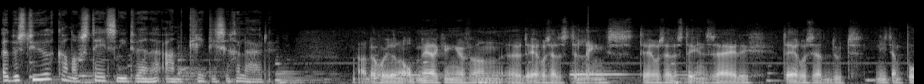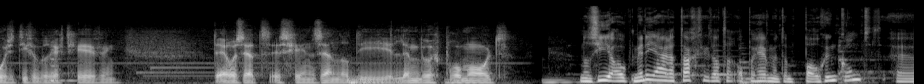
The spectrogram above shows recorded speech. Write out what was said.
Het bestuur kan nog steeds niet wennen aan kritische geluiden. Nou, daar hoor je dan opmerkingen van uh, de ROZ is te links, de ROZ is te eenzijdig, de ROZ doet niet aan positieve berichtgeving. De ROZ is geen zender die Limburg promoot. Dan zie je ook midden jaren tachtig dat er op een gegeven moment een poging komt. Uh,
